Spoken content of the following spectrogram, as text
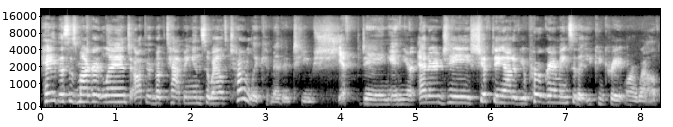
Hey, this is Margaret Lynch, author of the book Tapping into Wealth, totally committed to you shifting in your energy, shifting out of your programming so that you can create more wealth.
